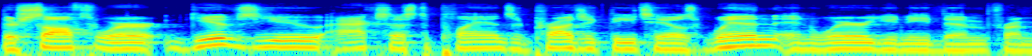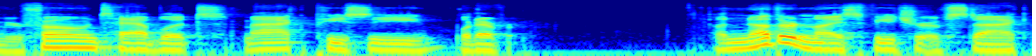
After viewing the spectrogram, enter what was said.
Their software gives you access to plans and project details when and where you need them from your phone, tablet, Mac, PC, whatever. Another nice feature of Stack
